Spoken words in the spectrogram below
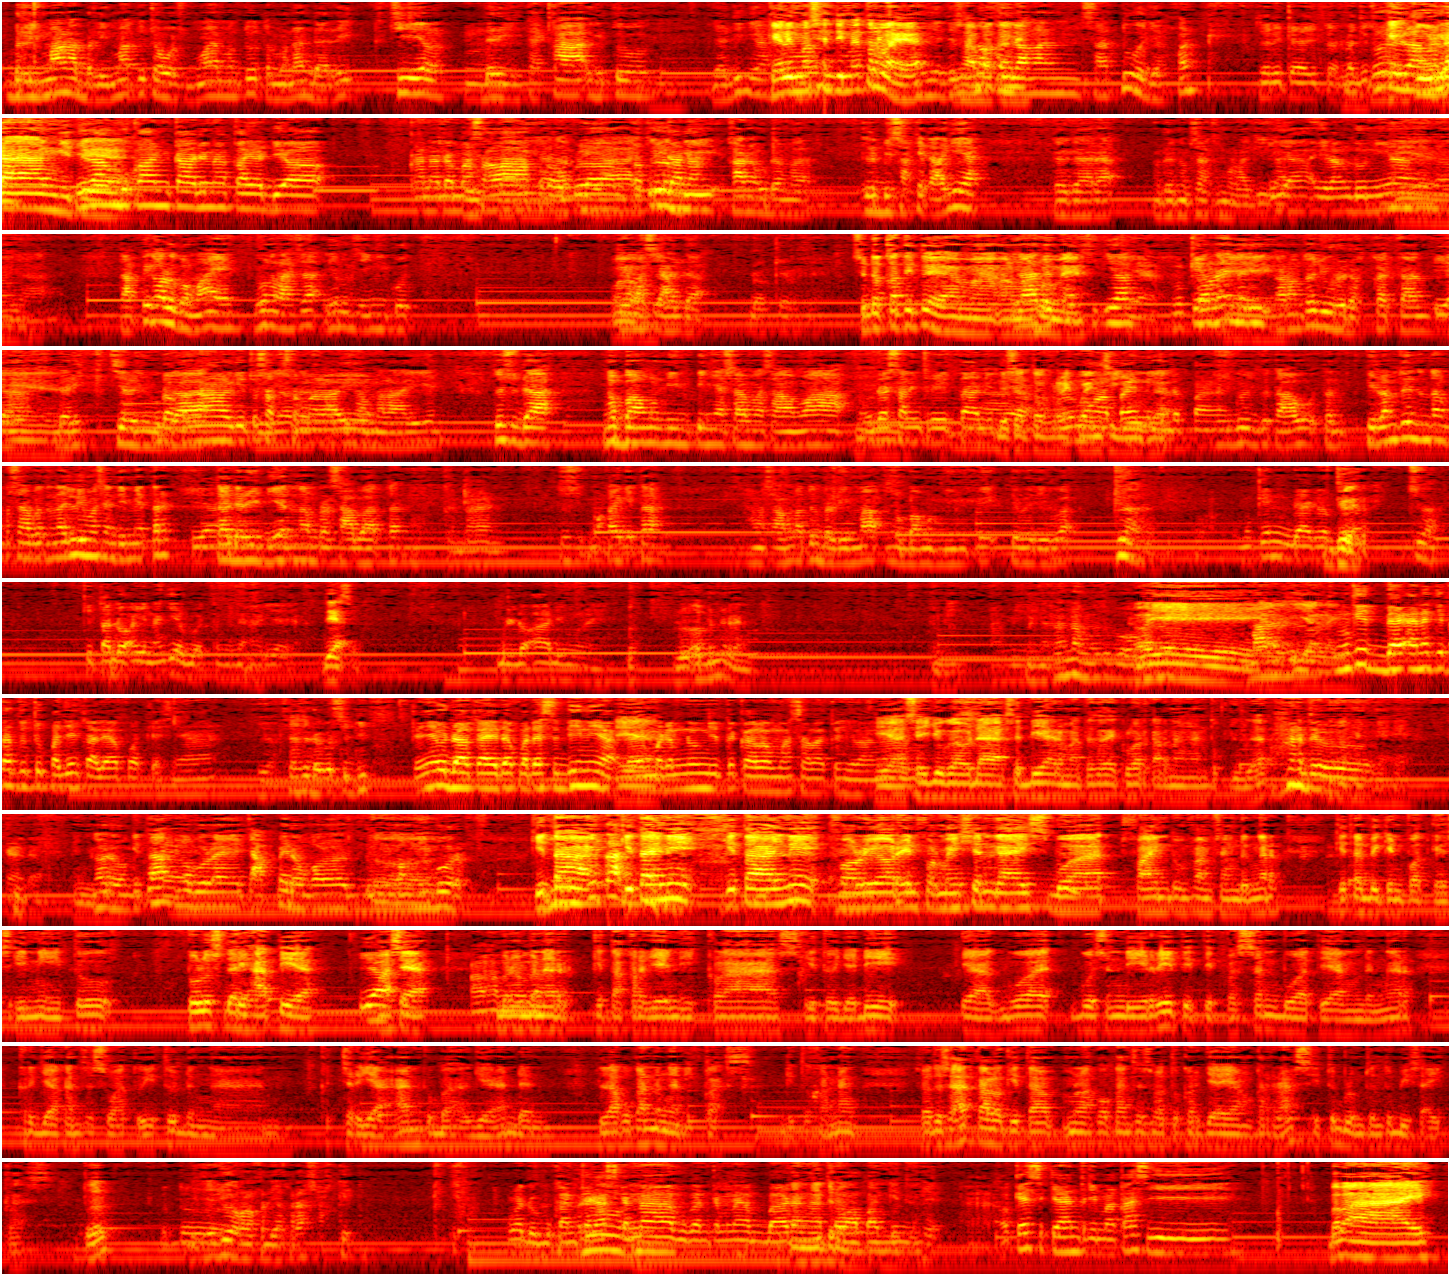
berlima lah berlima tuh cowok semua emang tuh temenan dari kecil Hmm. dari TK gitu jadi ya Kayak 5 cm lah ya Iya, jadi gue sahabatannya. kehilangan satu aja kan Jadi kayak itu. Lagi tuh Kayak hilangnya- kurang gitu Hilang ya. bukan karena kayak dia karena ada masalah, Iya, problem, ya, tapi, itu karena lebih karena udah nggak lebih sakit lagi ya gara-gara udah nggak bisa ketemu lagi kan iya hilang dunia Iya, gitu. Iya. tapi kalau gue main gue ngerasa dia masih ngikut dia Wow. masih ada sih. Sedekat itu ya sama Ya, almarhum ya. deket Iya. Iya, mungkin- Soalnya dari Iya. orang tua juga udah dekat kan. Iya. Dari kecil juga. Udah kenal gitu satu Iya, sama lain. sama lain. Terus sudah ngebangun mimpinya sama-sama. Udah saling cerita gitu. Udah satu frekuensi ngapain nih juga. ke depan? Terus gue juga tahu ten- film tuh tentang persahabatan tadi 5 cm. Iya. Tahu dari dia tentang persahabatan. Keren. Terus makanya kita sama-sama tuh berlima ngebangun mimpi tiba-tiba dar Mungkin biar lebih dar. kita doain aja buat temennya Arya ya. Ya. Berdoa dimulai. Doa beneran. beneran lah maksud bohong Oh iya iya iya. Iya, iya. Mungkin biar enak kita tutup aja kali ya podcastnya. Iya, saya sudah bersedih Kayaknya udah kayak udah pada sedih nih ya, kayak Iya. merenung gitu kalau masalah kehilangan. Iya, saya juga udah sedih air mata saya keluar karena ngantuk juga. Waduh. Iya, iya. Enggak dong, kita nggak boleh capek dong kalau bang libur. Kita Libur kita ini kita ini for your information guys buat Fine to Fams yang denger kita bikin podcast ini itu tulus dari hati ya Iya. mas ya benar-benar kita kerjain ikhlas gitu jadi ya gue gue sendiri titip pesan buat yang dengar kerjakan sesuatu itu dengan keceriaan kebahagiaan dan dilakukan dengan ikhlas gitu. Karena suatu saat kalau kita melakukan sesuatu kerja yang keras itu belum tentu bisa ikhlas. Betul? Itu betul juga kalau kerja keras sakit. waduh bukan keras Aduh, kena bukan kena barang Bukan gitu atau dong, apa pun gitu. Oke sekian terima kasih. Bye bye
